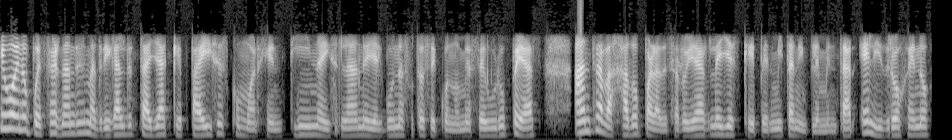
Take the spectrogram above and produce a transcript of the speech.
Y bueno, pues Fernández Madrigal detalla que países como Argentina, Islandia y algunas otras economías europeas han trabajado para desarrollar leyes que permitan implementar el hidrógeno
